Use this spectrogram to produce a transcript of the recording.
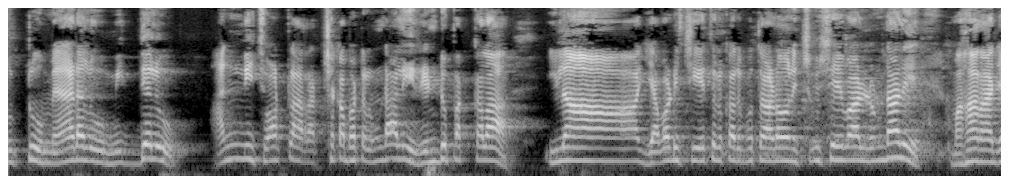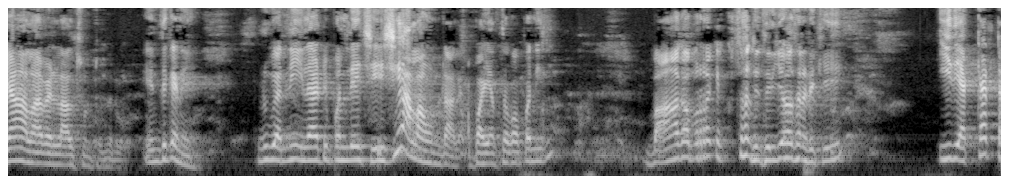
చుట్టూ మేడలు మిద్దెలు అన్ని చోట్ల రక్షక భటలు ఉండాలి. రెండు పక్కల ఇలా ఎవడి చేతులు కలుపుతాడో అని చూసేవాళ్ళు ఉండాలి. మహారాజా అలా వెళ్ళాల్సి ఉంటుంది నువ్వు. ఎందుకని? నువ్వు అన్నీ ఇలాంటి పనులే చేసి అలా ఉండాలి. అబ్బాయి ఎంత గొప్ప నీది బాగా బుర్రకెక్కుతుంది దుర్యోధనుడికి. ఇది ఎక్కట్ట?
